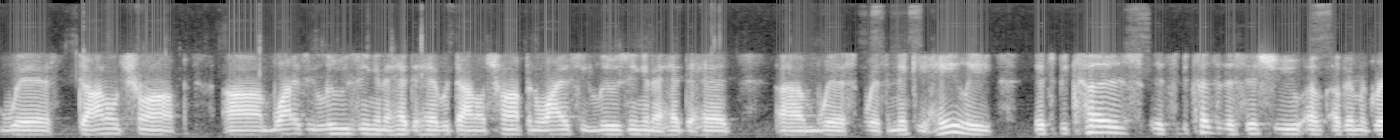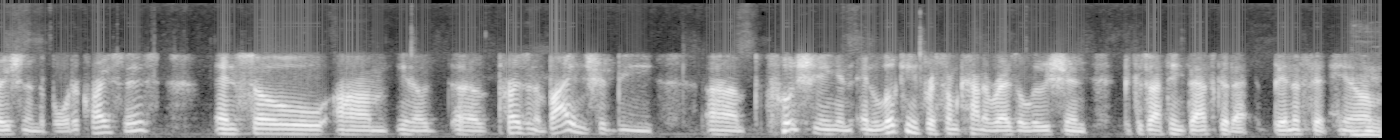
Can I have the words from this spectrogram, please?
with Donald Trump um, why is he losing in a head-to-head with Donald Trump, and why is he losing in a head-to-head um, with with Nikki Haley? It's because it's because of this issue of, of immigration and the border crisis. And so, um, you know, uh, President Biden should be uh, pushing and, and, looking for some kind of resolution because I think that's going to benefit him, mm-hmm.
